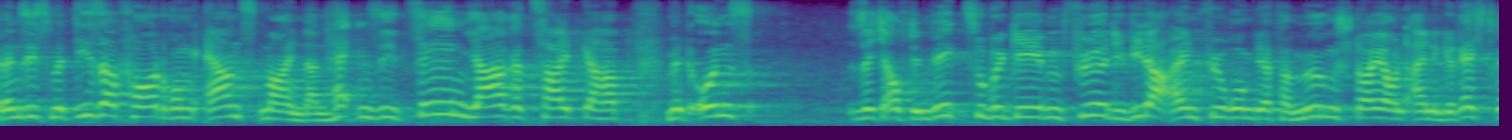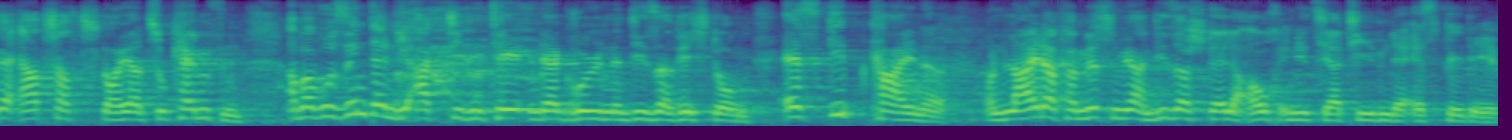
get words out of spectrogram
Wenn Sie es mit dieser Forderung ernst meinen, dann hätten Sie zehn Jahre Zeit gehabt, mit uns sich auf den Weg zu begeben, für die Wiedereinführung der Vermögensteuer und eine gerechtere Erbschaftssteuer zu kämpfen. Aber wo sind denn die Aktivitäten der GRÜNEN in dieser Richtung? Es gibt keine. Und leider vermissen wir an dieser Stelle auch Initiativen der SPD.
